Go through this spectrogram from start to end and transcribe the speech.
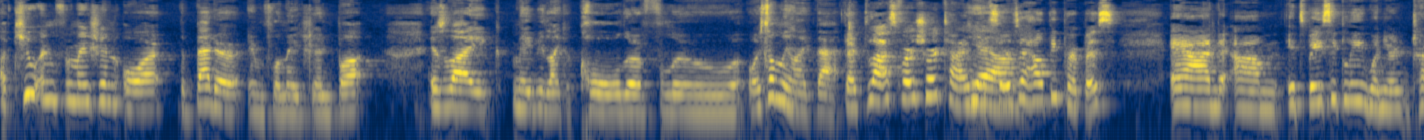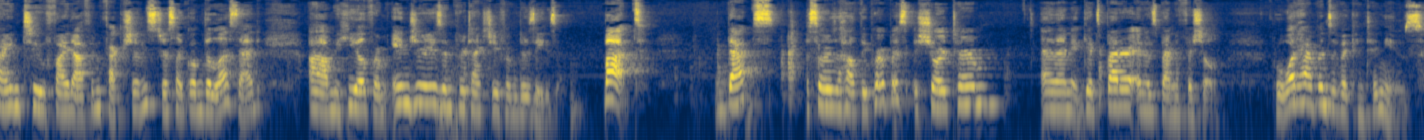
Acute inflammation or the better inflammation, but is like maybe like a cold or flu or something like that. that lasts for a short time. It Yeah. serves a healthy purpose. And um, it's basically when you're trying to fight off infections, just like Abdullah said, um, heal from injuries and protect you from disease. But that's serves a healthy purpose, short term, and then it gets better and is beneficial. But what happens if it continues?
